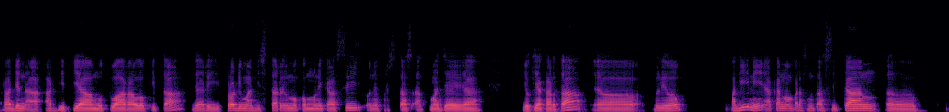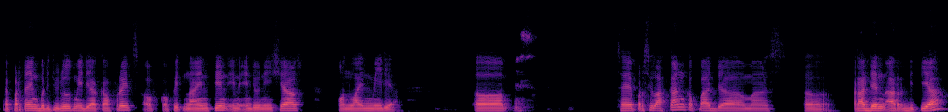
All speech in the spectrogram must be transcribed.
Raden Arditya Mutwara Lokita dari Prodi Magister Ilmu Komunikasi Universitas Atmajaya Yogyakarta. Beliau pagi ini akan mempresentasikan papernya yang berjudul Media Coverage of COVID-19 in Indonesia Online Media. Uh, Saya persilahkan kepada Mas uh, Raden Arditya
